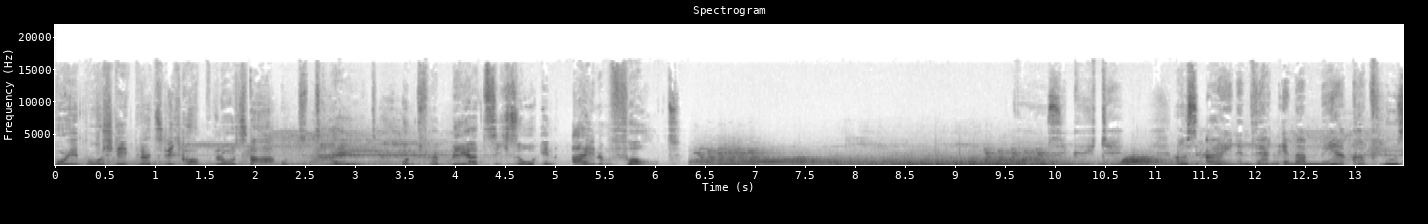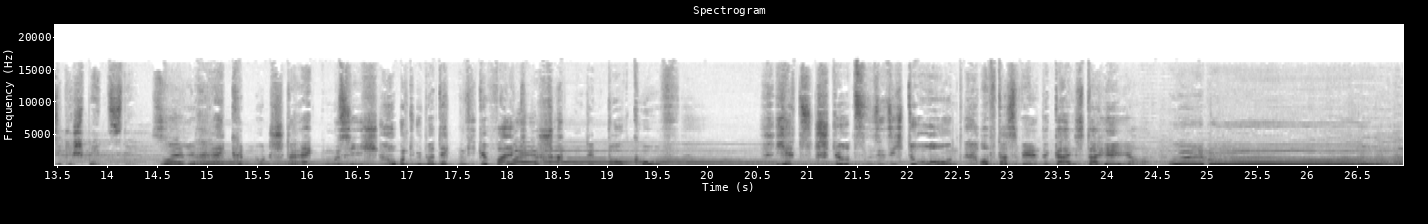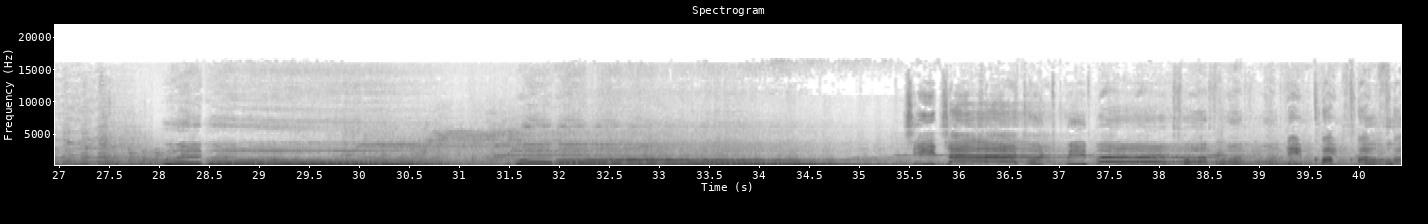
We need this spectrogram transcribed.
Huibu steht plötzlich hauptlos da. Und teilt und vermehrt sich so in einem fort. Große Güte. Aus einem werden immer mehr kopflose Gespenster. Sie recken und strecken sich und überdecken wie gewaltige Schatten den Burghof. Jetzt stürzen sie sich drohend auf das wilde Geisterheer. Huibu! Huibu! Vor Furcht dem Kopflosen,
